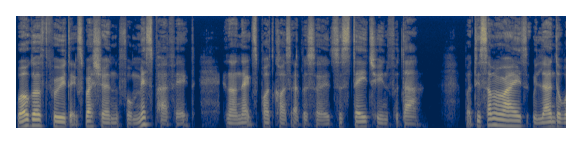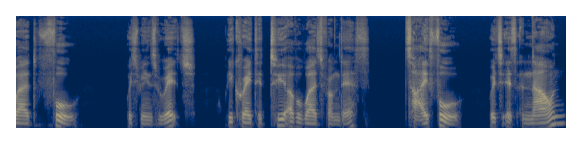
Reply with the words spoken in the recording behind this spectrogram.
We'll go through the expression for Miss Perfect in our next podcast episode, so stay tuned for that. But to summarize, we learned the word fu, which means rich. We created two other words from this, 财富, which is a noun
